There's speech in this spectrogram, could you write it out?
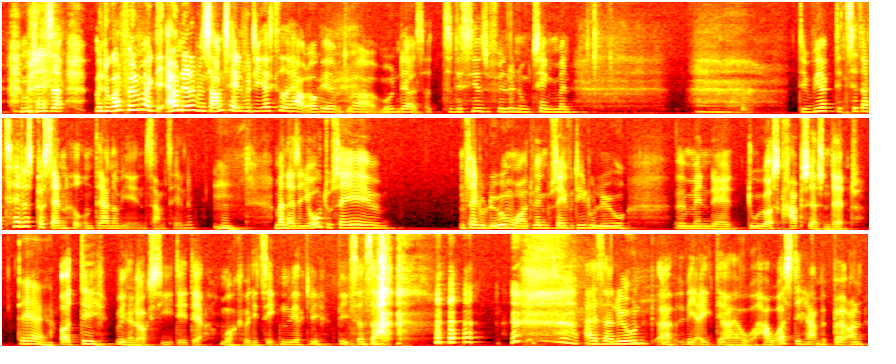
Men altså, men du kan godt følge mig, det er jo netop en samtale, fordi jeg sidder her, og okay, du har månen der, så, så det siger selvfølgelig nogle ting, men det virker, det, der er tættest på sandheden, det er, når vi er i en samtale. Mm. Men altså jo, du sagde, øh, nu sagde du løvemor, det ved jeg ikke, du sagde, fordi du er løve, øh, men øh, du er jo også krabseascendant, Det er jeg. og det vil jeg nok sige, det er der morkvaliteten virkelig viser sig. altså løven, øh, ved jeg ikke, der er jo, har jo også det her med børn,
